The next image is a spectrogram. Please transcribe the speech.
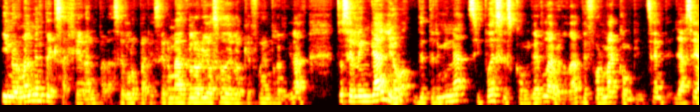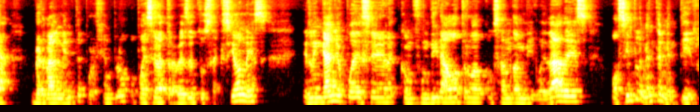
y normalmente exageran para hacerlo parecer más glorioso de lo que fue en realidad. Entonces el engaño determina si puedes esconder la verdad de forma convincente, ya sea verbalmente, por ejemplo, o puede ser a través de tus acciones, el engaño puede ser confundir a otro usando ambigüedades o simplemente mentir.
